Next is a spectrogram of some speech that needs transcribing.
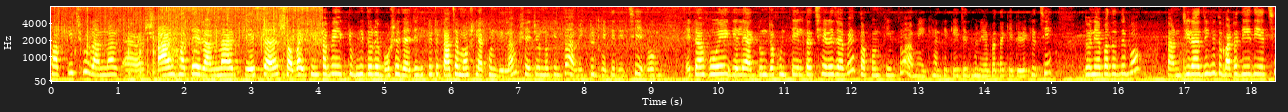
সব কিছু রান্নার আর হাতে রান্নার টেস্টটা সবাই কীভাবে একটু ভিতরে বসে যায়। যেহেতু এটা কাঁচা মশলা এখন দিলাম, সেই জন্য কিন্তু আমি একটু ঢেকে দিচ্ছি এবং এটা হয়ে গেলে একদম যখন তেলটা ছেড়ে যাবে, তখন কিন্তু আমি এখান থেকে এই যে ধনিয়া পাতা কেটে রেখেছি। ধনিয়া পাতা দেবো, কারণ জিরা যেহেতু বাটা দিয়ে দিয়েছি,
